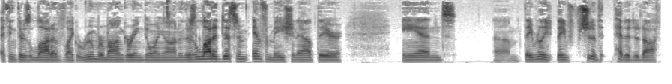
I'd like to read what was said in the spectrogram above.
I think there's a lot of like rumor mongering going on, and there's a lot of disinformation out there, and um, they really they should have headed it off.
